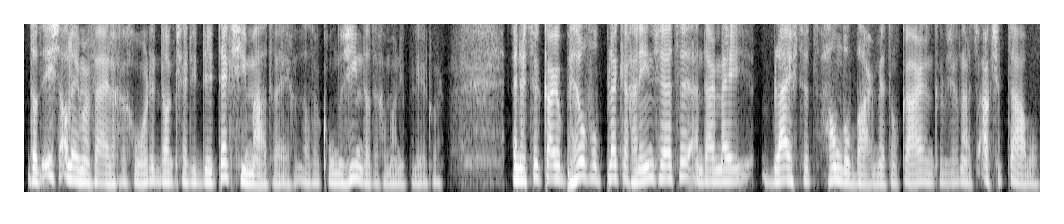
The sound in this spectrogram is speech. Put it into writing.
dat is alleen maar veiliger geworden dankzij die detectiemaatregelen. Dat we konden zien dat er gemanipuleerd wordt. En dus dat kan je op heel veel plekken gaan inzetten. En daarmee blijft het handelbaar met elkaar. En kunnen we zeggen, nou, het is acceptabel.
